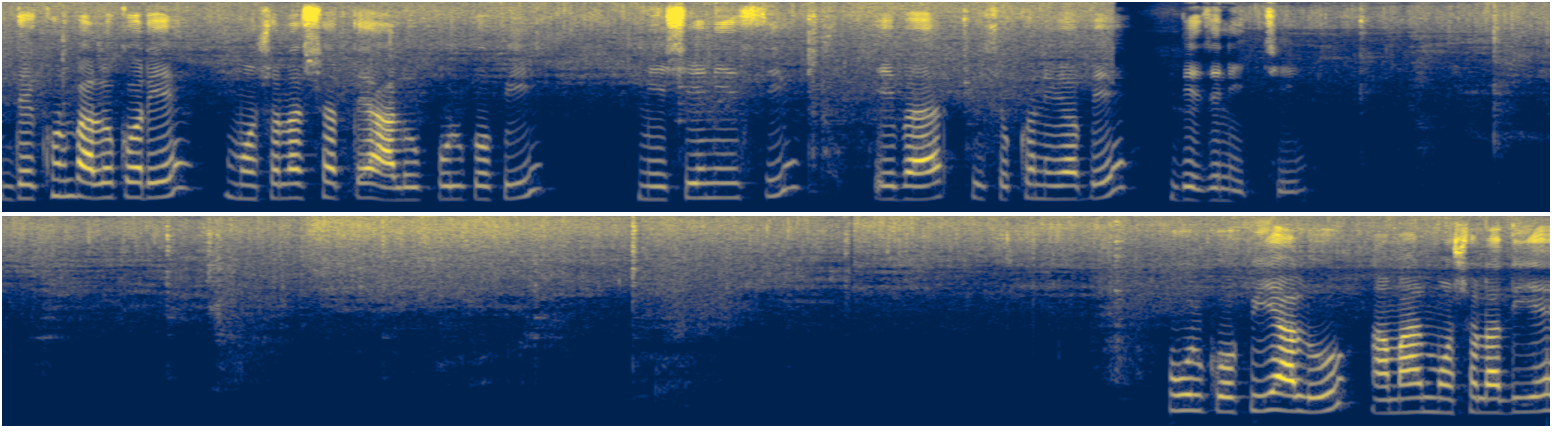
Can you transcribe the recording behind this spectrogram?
দেখুন ভালো করে মশলার সাথে আলু ফুলকপি মিশিয়ে নিয়েছি। এবার কিছুক্ষণ এভাবে ভেজে নিচ্ছি। ফুলকপি, আলু আমার মশলা দিয়ে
